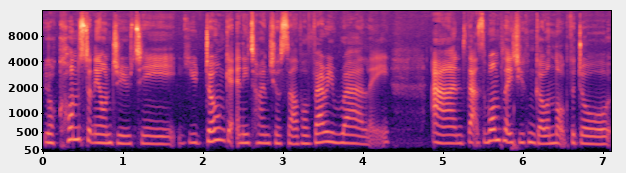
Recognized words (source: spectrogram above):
you're constantly on duty. You don't get any time to yourself, or very rarely. And that's the one place you can go and lock the door,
